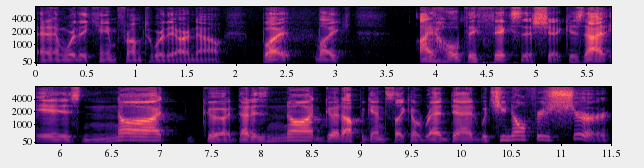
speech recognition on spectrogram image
and, and where they came from to where they are now. But like, I hope they fix this shit because that is not good. That is not good up against like a Red Dead, which you know for sure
